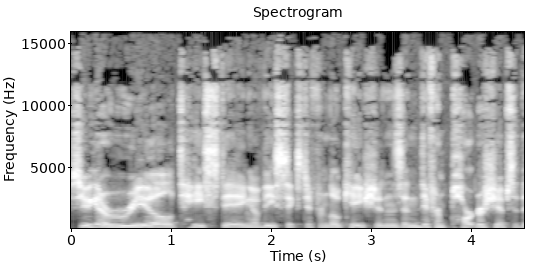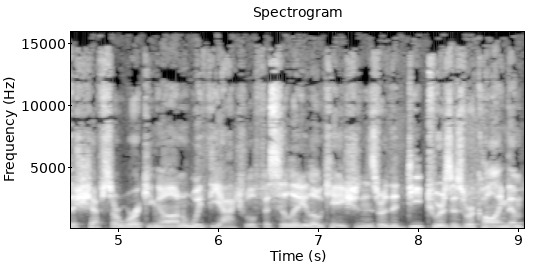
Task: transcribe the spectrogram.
So you get a real tasting of these six different locations and different partnerships that the chefs are working on with the actual facility locations or the detours, as we're calling them.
